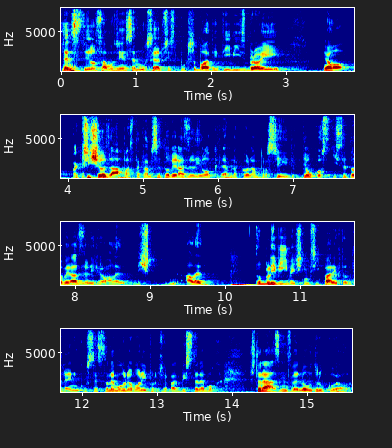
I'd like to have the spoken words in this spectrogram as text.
Ten styl samozřejmě se musel přizpůsobovat i té výzbroji, jo, pak přišel zápas, tak tam se to vyrazili loktem, jako nám prostě tou kostí se to vyrazili, že jo? Ale, když, ale to byly výjimeční případy, v tom tréninku jste to nemohl dovolit, protože pak byste nemohl 14 dní zvednout ruku, jo.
